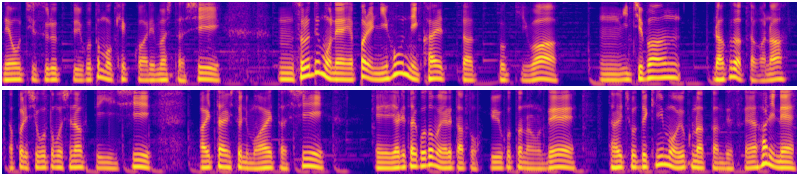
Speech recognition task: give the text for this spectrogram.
寝落ちするっていうことも結構ありましたし、うん、それでもね、やっぱり日本に帰った時は、うん、一番楽だったかな。やっぱり仕事もしなくていいし、会いたい人にも会えたし、えー、やりたいこともやれたということなので、体調的にも良くなったんですが、やはりね、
